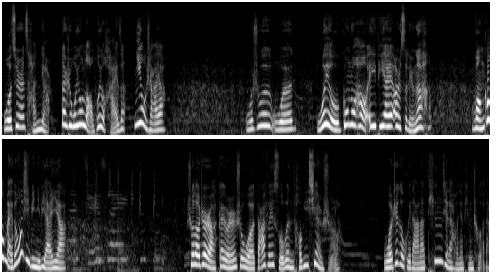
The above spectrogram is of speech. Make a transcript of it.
我虽然惨点儿，但是我有老婆有孩子，你有啥呀？”我说：“我。”我有公众号 API 二四零啊，网购买东西比你便宜啊。说到这儿啊，该有人说我答非所问、逃避现实了。我这个回答呢，听起来好像挺扯的，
